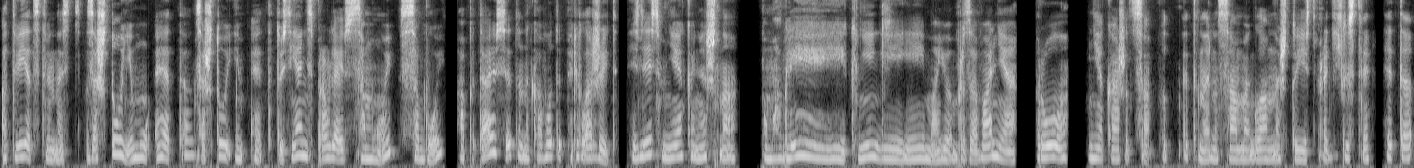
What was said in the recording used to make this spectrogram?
ответственность, за что ему это, за что им это. То есть я не справляюсь самой, с собой, а пытаюсь это на кого-то переложить. И здесь мне, конечно, помогли и книги, и мое образование про мне кажется, вот это, наверное, самое главное, что есть в родительстве, это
